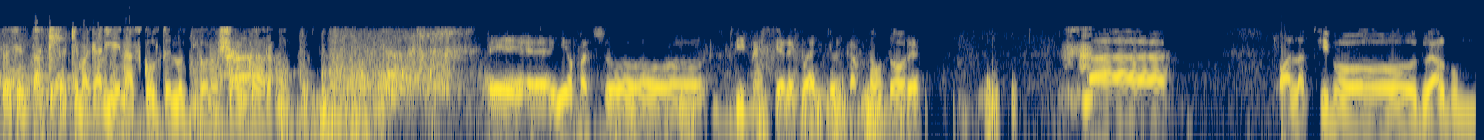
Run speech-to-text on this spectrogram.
presentarti perché magari è in ascolto e non ti conosce ancora. Eh, io faccio di mestiere questo il cantautore. Uh, ho all'attivo due album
